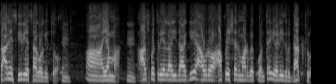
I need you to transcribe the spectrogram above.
ಸಾನೆ ಸೀರಿಯಸ್ ಆಗೋಗಿತ್ತು. ಆ ಯಮ್ಮ ಆಸ್ಪತ್ರೆ ಎಲ್ಲ ಇದಾಗಿ ಅವರು ಆಪರೇಷನ್ ಮಾಡ್ಬೇಕು ಅಂತ ಹೇಳಿದ್ರು ಡಾಕ್ಟ್ರು.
